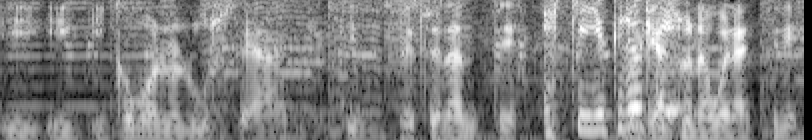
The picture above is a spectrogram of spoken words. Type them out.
y, y, y cómo lo luce, ¿ah? Qué impresionante. Es que yo creo Porque que hace una buena actriz.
